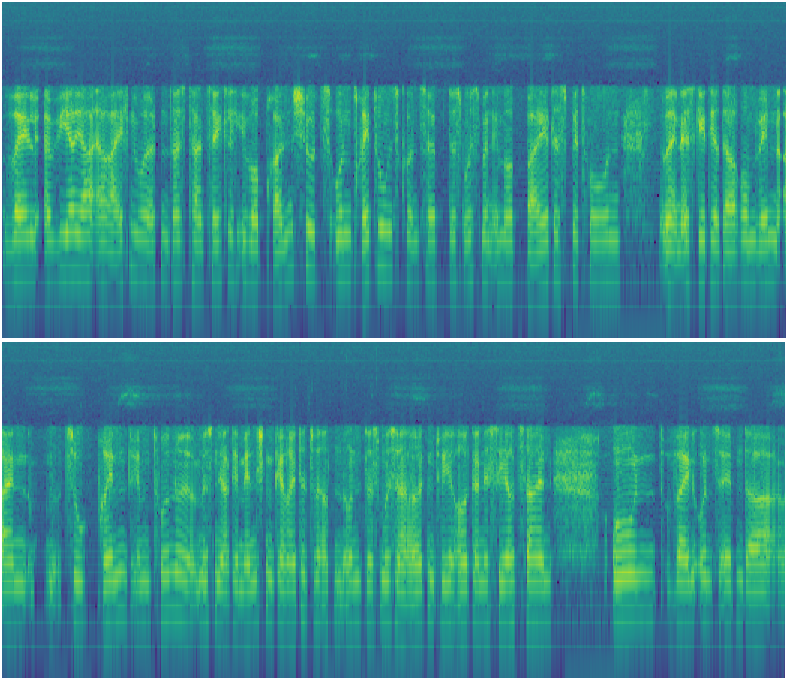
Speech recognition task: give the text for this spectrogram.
weil äh, wir ja erreichen wollten, dass tatsächlich über Brandschutz und Rettungskonzept, das muss man immer beides betonen, weil es geht ja darum, wenn ein Zug brennt im Tunnel, müssen ja die Menschen gerettet werden und das muss ja irgendwie organisiert sein. Und weil uns eben da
